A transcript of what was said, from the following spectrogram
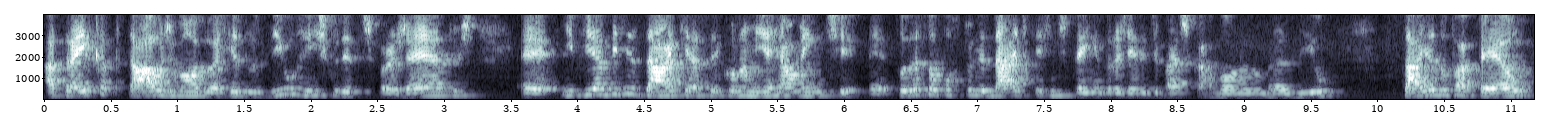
atrair capital de modo a reduzir o risco desses projetos, é, e viabilizar que essa economia realmente, é, toda essa oportunidade que a gente tem em hidrogênio de baixo carbono no Brasil, saia do papel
